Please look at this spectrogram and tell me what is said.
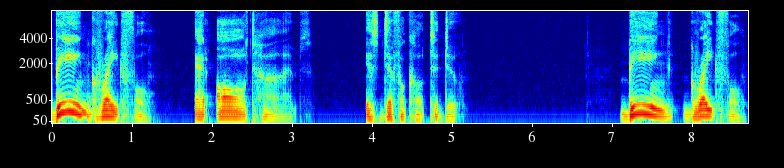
being grateful at all times is difficult to do. Being grateful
